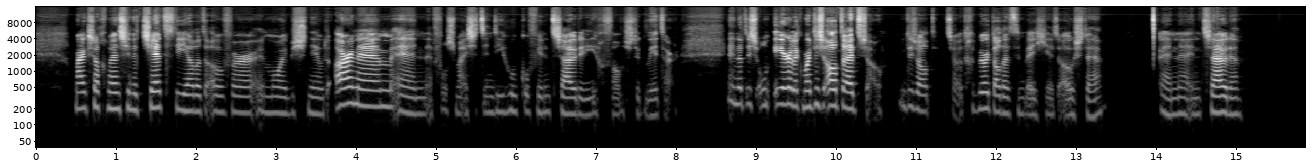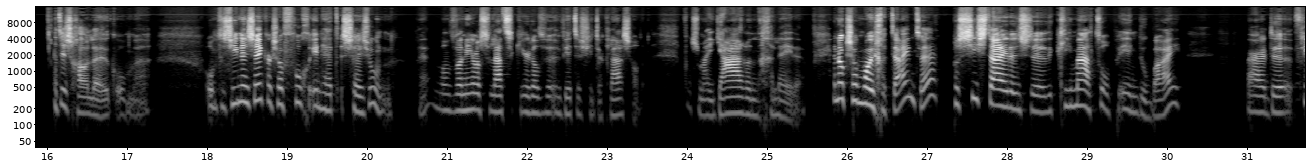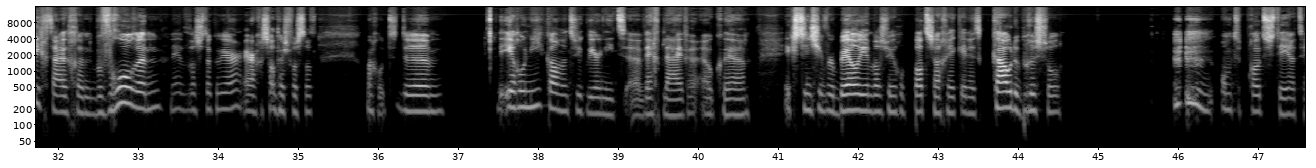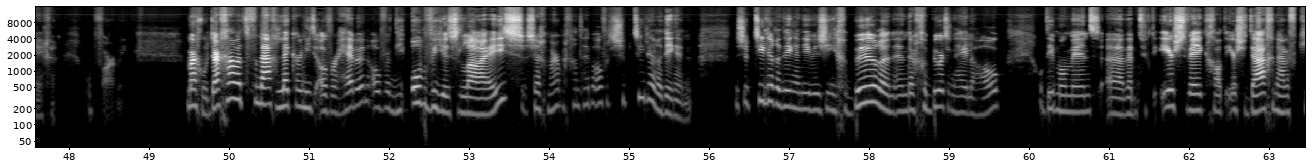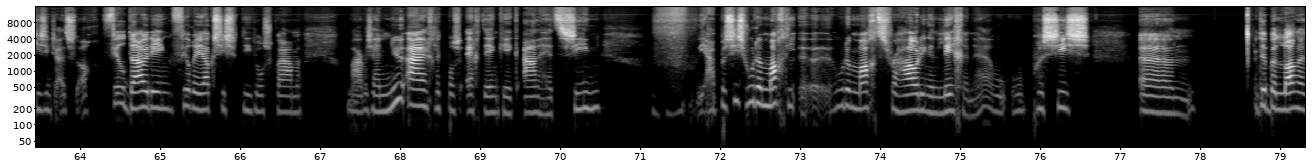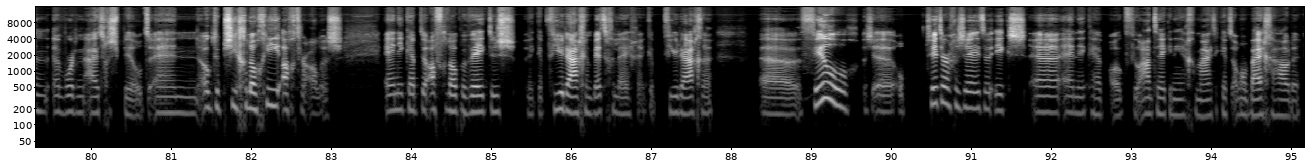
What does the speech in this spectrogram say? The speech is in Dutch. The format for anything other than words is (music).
Maar ik zag mensen in de chat die hadden het over een mooi besneeuwd Arnhem. En volgens mij is het in die hoek of in het zuiden in ieder geval een stuk witter. En dat is oneerlijk, maar het is altijd zo. Het is altijd zo. Het gebeurt altijd een beetje in het oosten hè? en uh, in het zuiden. Het is gewoon leuk om, uh, om te zien. En zeker zo vroeg in het seizoen. Hè? Want wanneer was de laatste keer dat we een witte Sinterklaas hadden? Volgens mij jaren geleden. En ook zo mooi getimed, hè? Precies tijdens uh, de klimaattop in Dubai waar de vliegtuigen bevroren. Nee, dat was het ook weer. Ergens (laughs) anders was dat. Maar goed, de, de ironie kan natuurlijk weer niet uh, wegblijven. Ook uh, Extinction Rebellion was weer op pad, zag ik, in het koude Brussel. (clears throat) om te protesteren tegen opwarming. Maar goed, daar gaan we het vandaag lekker niet over hebben. Over die obvious lies, zeg maar. We gaan het hebben over de subtielere dingen de subtielere dingen die we zien gebeuren. En er gebeurt een hele hoop op dit moment. Uh, we hebben natuurlijk de eerste week gehad, de eerste dagen na de verkiezingsuitslag. Veel duiding, veel reacties die loskwamen. Maar we zijn nu eigenlijk pas echt, denk ik, aan het zien. Ja, precies hoe de, macht, uh, hoe de machtsverhoudingen liggen. Hè? Hoe, hoe precies um, de belangen uh, worden uitgespeeld. En ook de psychologie achter alles. En ik heb de afgelopen week dus, ik heb vier dagen in bed gelegen. Ik heb vier dagen uh, veel uh, op Twitter gezeten, X. En ik heb ook veel aantekeningen gemaakt. Ik heb het allemaal bijgehouden.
